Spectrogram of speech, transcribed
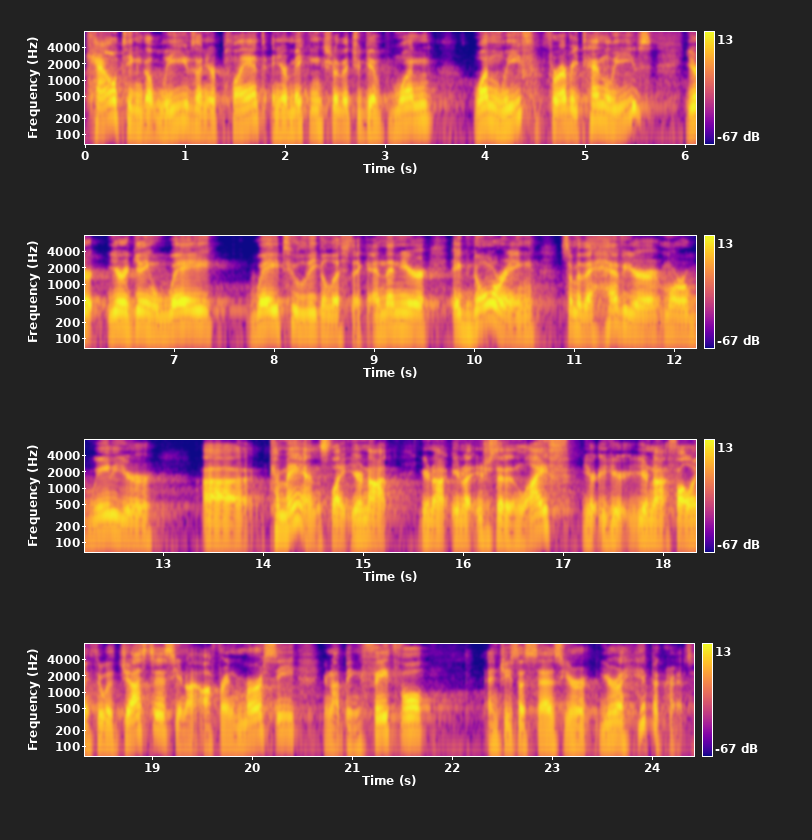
counting the leaves on your plant and you're making sure that you give one one leaf for every 10 leaves you're you're getting way way too legalistic. And then you're ignoring some of the heavier more weightier uh, commands like you're not you're not you're not interested in life you're, you're you're not following through with justice you're not offering mercy you're not being faithful. And jesus says you're you're a hypocrite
